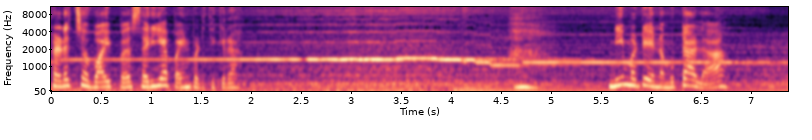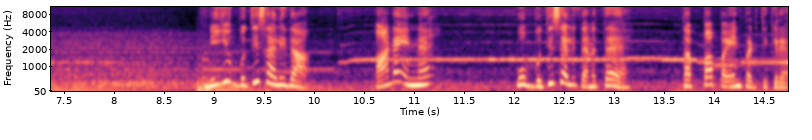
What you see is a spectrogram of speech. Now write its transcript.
கிடைச்ச வாய்ப்பை சரியா பயன்படுத்திக்கிறா. நீ மட்டும் என்ன முட்டாளா? நீயும் புத்திசாலிதான். ஆனா என்ன? உன் புத்திசாலித்தனத்தை தப்பா பயன்படுத்திக்கிற.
